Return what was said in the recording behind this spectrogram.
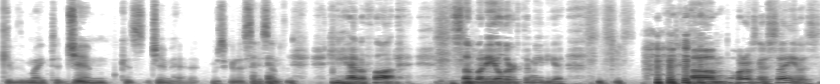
give the mic to Jim because Jim had it. Was going to say something. he had a thought. Somebody alert the media. um, what I was going to say was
